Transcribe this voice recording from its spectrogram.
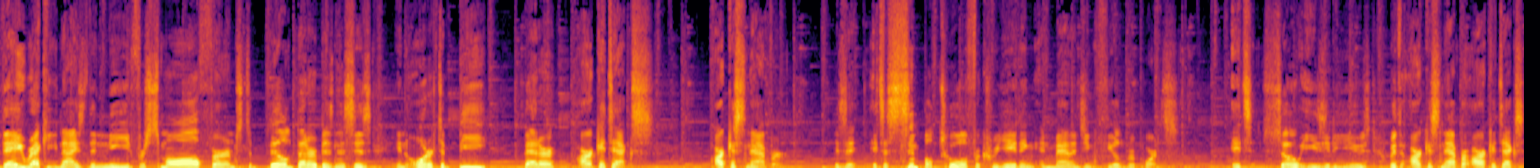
They recognize the need for small firms to build better businesses in order to be better architects. ArchiSnapper is a, it's a simple tool for creating and managing field reports. It's so easy to use. With ArchiSnapper, architects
